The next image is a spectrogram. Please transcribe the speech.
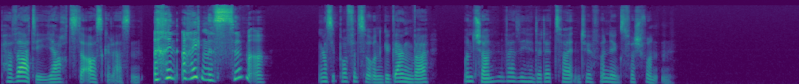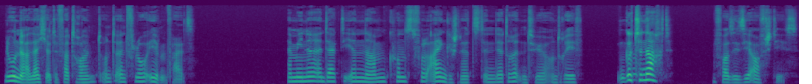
Pavati jauchzte ausgelassen. Ein eigenes Zimmer! Als die Professorin gegangen war, und schon war sie hinter der zweiten Tür von links verschwunden. Luna lächelte verträumt und entfloh ebenfalls. Hermine entdeckte ihren Namen kunstvoll eingeschnitzt in der dritten Tür und rief Gute Nacht, bevor sie sie aufstieß.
